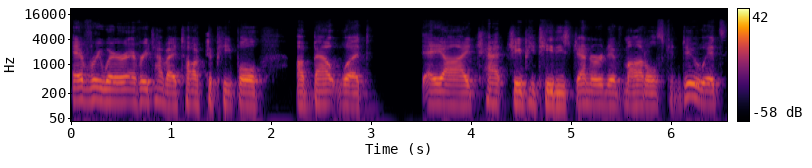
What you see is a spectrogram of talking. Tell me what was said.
everywhere, every time I talk to people about what AI, chat GPT, these generative models can do. It's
